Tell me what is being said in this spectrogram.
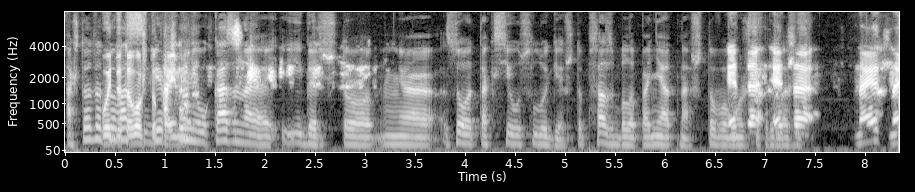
а что тут у вас того, что в Верхуне поймут. указано, Игорь, что э, зоотакси услуги, чтобы сразу было понятно, что вы это, можете предложить? Это, на, это, на,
